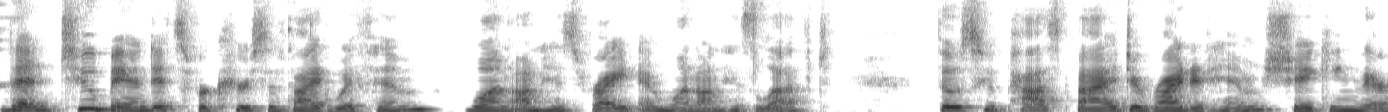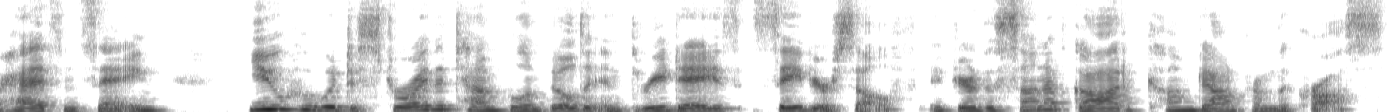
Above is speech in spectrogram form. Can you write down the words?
Then two bandits were crucified with him, one on his right and one on his left. Those who passed by derided him, shaking their heads and saying, You who would destroy the temple and build it in three days, save yourself. If you're the Son of God, come down from the cross.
